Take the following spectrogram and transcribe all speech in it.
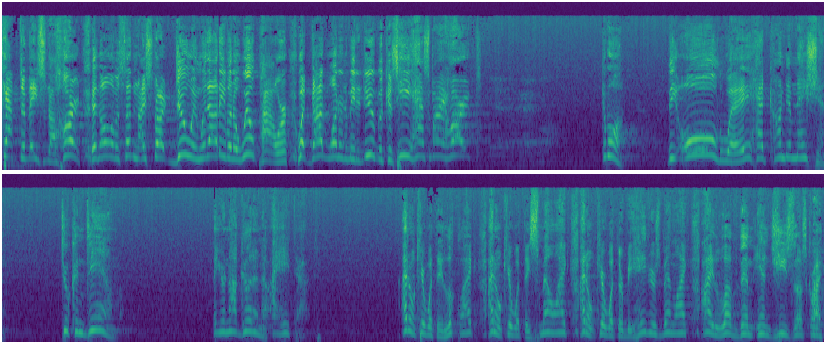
captivates the heart, and all of a sudden I start doing without even a willpower what God wanted me to do because He has my heart. Come on. The old way had condemnation to condemn that you're not good enough. I hate that. I don't care what they look like. I don't care what they smell like. I don't care what their behavior's been like. I love them in Jesus Christ.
